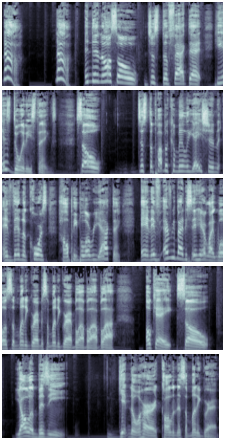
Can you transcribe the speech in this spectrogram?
Nah, nah. And then also just the fact that he is doing these things. So just the public humiliation and then of course how people are reacting. And if everybody sit here like, well, it's a money grab, it's a money grab, blah, blah, blah. Okay, so y'all are busy getting on her, calling this a money grab.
